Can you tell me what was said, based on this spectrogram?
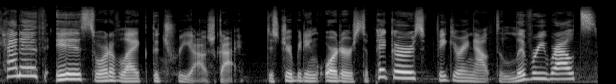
Kenneth is sort of like the triage guy, distributing orders to pickers, figuring out delivery routes,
